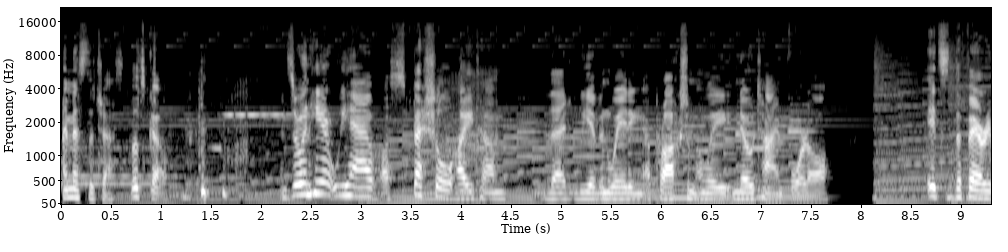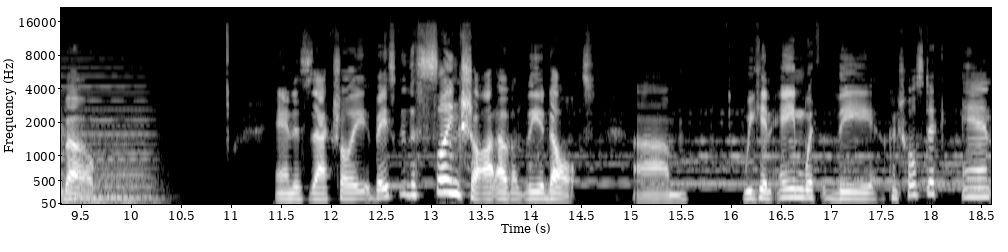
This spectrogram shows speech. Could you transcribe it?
I missed the chest. Let's go. And so in here we have a special item that we have been waiting approximately no time for at all. It's the fairy bow. And this is actually basically the slingshot of the adult. Um, we can aim with the control stick and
